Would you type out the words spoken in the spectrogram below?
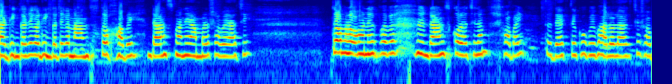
আর ঢিঙ্কা জায়গা ঢিঙ্কা জায়গা ডান্স তো হবেই। ডান্স মানে আমরা সবাই আছি। তো আমরা অনেকভাবে ডান্স করেছিলাম সবাই। তো দেখতে খুবই ভালো লাগছে, সব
